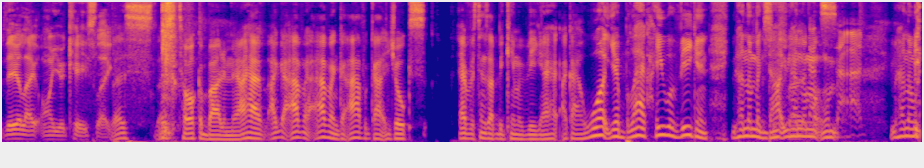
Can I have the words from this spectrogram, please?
they're like on your case. Like, Let's let's talk about it, man. I have I got I haven't I haven't got I haven't got jokes ever since I became a vegan. I, I got what? You're black. How you a vegan? You have no McDonald's. You have no That's um, sad. You have no you,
